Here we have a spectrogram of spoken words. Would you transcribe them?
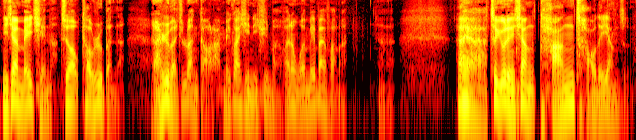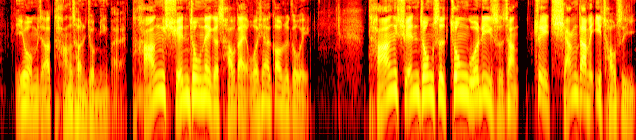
你现在没钱了，只要靠日本了，啊，日本就乱搞了，没关系，你去嘛，反正我也没办法了。哎呀，这有点像唐朝的样子。以后我们讲到唐朝，你就明白了。唐玄宗那个朝代，我现在告诉各位，唐玄宗是中国历史上最强大的一朝之一。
